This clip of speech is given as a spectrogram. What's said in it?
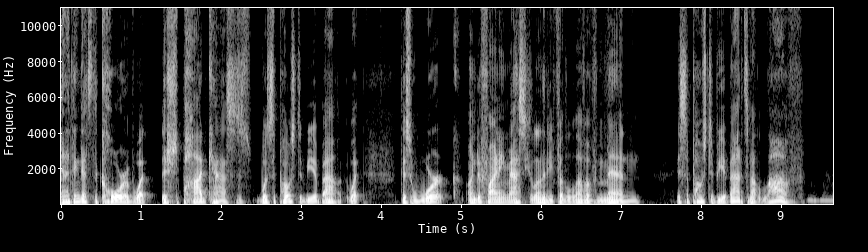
And I think that's the core of what this podcast is, was supposed to be about. What this work, Undefining Masculinity for the Love of Men, is supposed to be about. It's about love. Mm-hmm.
